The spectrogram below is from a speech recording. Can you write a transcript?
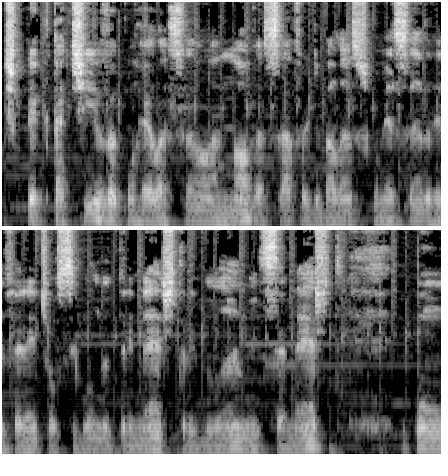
expectativa com relação à nova safra de balanços começando referente ao segundo trimestre do ano e semestre, com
